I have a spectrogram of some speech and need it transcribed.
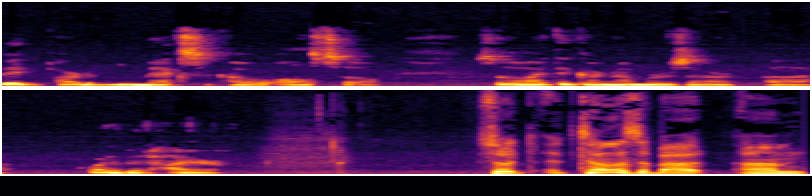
big part of New Mexico also. So I think our numbers are uh, quite a bit higher. So t- tell us about um,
